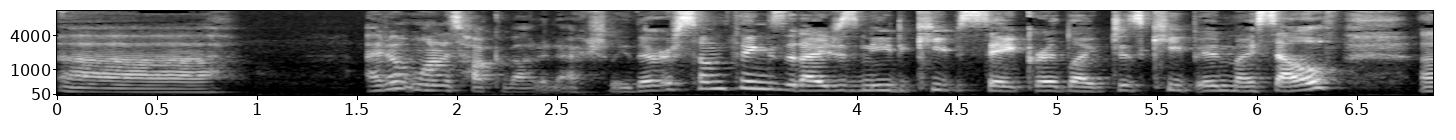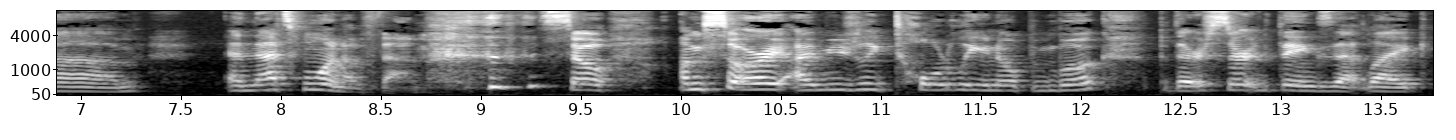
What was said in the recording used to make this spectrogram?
uh I don't want to talk about it actually. There are some things that I just need to keep sacred, like just keep in myself. Um, and that's one of them. so I'm sorry, I'm usually totally an open book, but there are certain things that like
